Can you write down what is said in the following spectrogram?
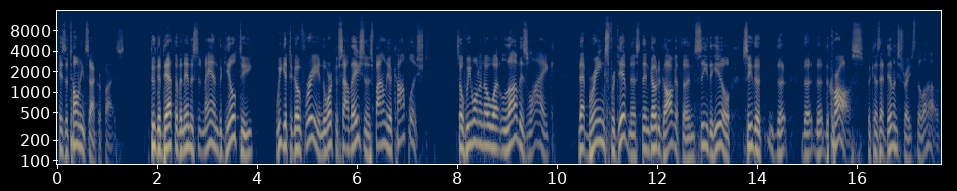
his atoning sacrifice. Through the death of an innocent man, the guilty, we get to go free, and the work of salvation is finally accomplished. So, if we want to know what love is like that brings forgiveness, then go to Golgotha and see the hill, see the, the, the, the, the cross, because that demonstrates the love.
